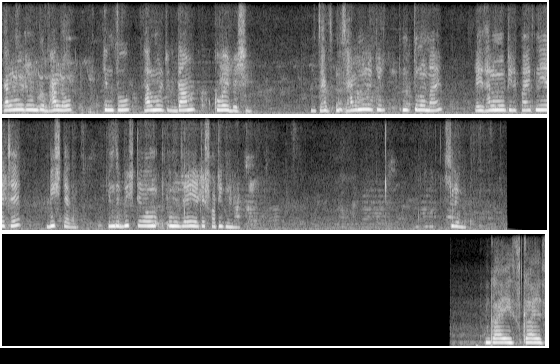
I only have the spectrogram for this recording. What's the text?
ঝালমুড়িটা কিন্তু ভালো, কিন্তু ঝালমুড়িটির দাম খুবই বেশি। ঝালমুড়িটির তুলনায় এই ঝালমুড়িটির প্রাইস নিয়েছে বিশ টাকা, কিন্তু বিশ টাকা অনুযায়ী এটা সঠিক না কিরম গাইস গাইস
